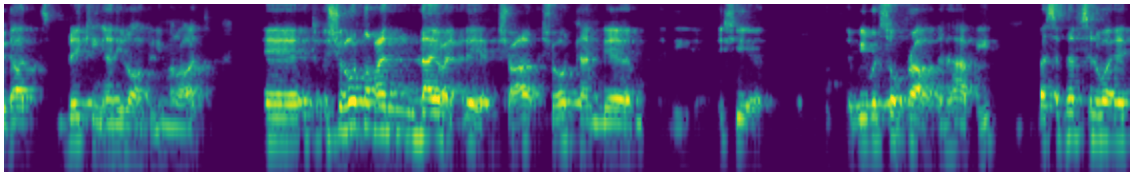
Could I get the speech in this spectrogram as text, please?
without breaking any law بالإمارات. آه، الشعور طبعا لا يعلى عليه. يعني شعور شعور كان آه، يعني شيء we were so proud and happy. بس بنفس الوقت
